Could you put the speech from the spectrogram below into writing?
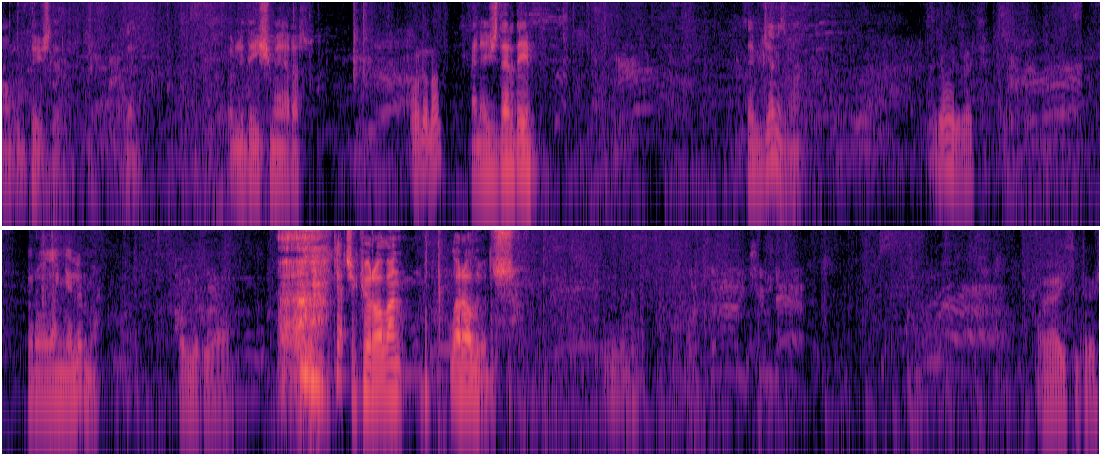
Ama bu değişleri. Güzel. Öyle değişime yarar. O ne lan? Ben ejderdeyim. Sevileceğiniz mi? Yani belki. Kör olan gelir mi? Ölmedi ya. Gerçi kör olan bıttıkları alıyordur. Bayağı iyisin Trash.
